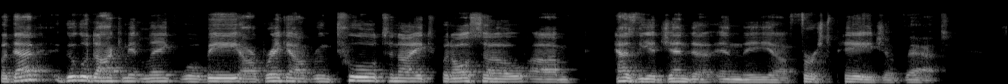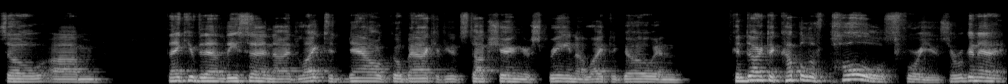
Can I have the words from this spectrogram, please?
But that Google document link will be our breakout room tool tonight, but also um, has the agenda in the uh, first page of that. So um, thank you for that, Lisa. And I'd like to now go back, if you'd stop sharing your screen, I'd like to go and conduct a couple of polls for you. So we're gonna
